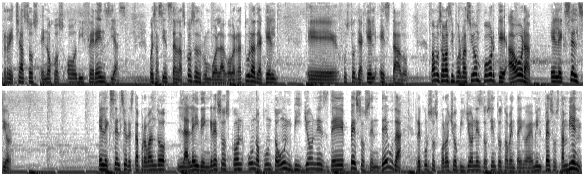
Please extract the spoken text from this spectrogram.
rechazos, enojos o diferencias pues así están las cosas rumbo a la gobernatura de aquel, eh, justo de aquel estado. Vamos a más información porque ahora el Excelsior, el Excelsior está aprobando la ley de ingresos con 1.1 billones de pesos en deuda, recursos por 8 billones 299 mil pesos también.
